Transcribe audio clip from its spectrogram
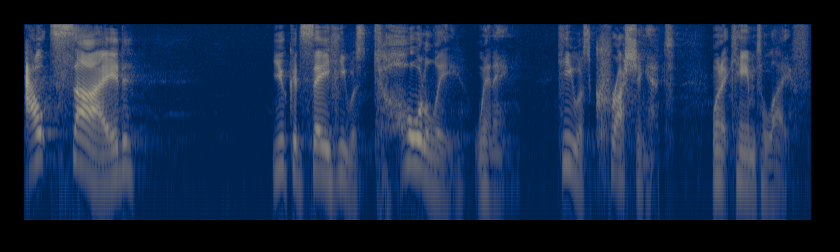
outside, you could say he was totally winning. He was crushing it when it came to life.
